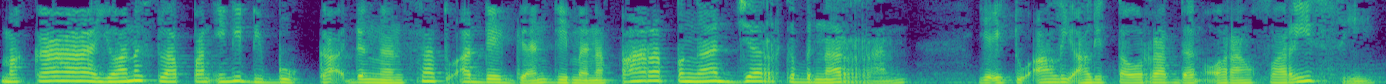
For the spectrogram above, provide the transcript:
maka Yohanes 8 ini dibuka dengan satu adegan di mana para pengajar kebenaran, yaitu ahli-ahli Taurat dan orang Farisi,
